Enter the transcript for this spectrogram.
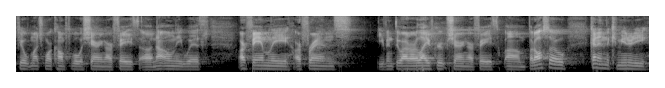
feel much more comfortable with sharing our faith, uh, not only with our family, our friends, even throughout our life group, sharing our faith, um, but also kind of in the community,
